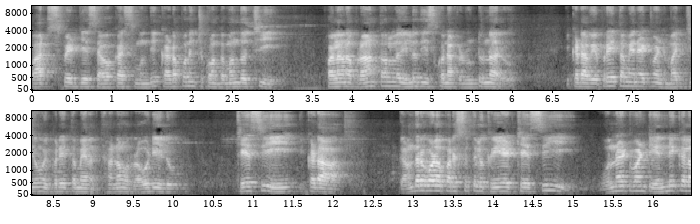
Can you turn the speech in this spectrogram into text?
పార్టిసిపేట్ చేసే అవకాశం ఉంది. కడప నుంచి కొంతమంది వచ్చి ఫలానా ప్రాంతంలో ఇల్లు తీసుకొని అక్కడ ఉంటున్నారు. ఇక్కడ విపరీతమైనటువంటి మద్యం విపరీతమైన ధనం రౌడీలు చేసి ఇక్కడ గందరగోళ పరిస్థితులు క్రియేట్ చేసి ఉన్నటువంటి ఎన్నికల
